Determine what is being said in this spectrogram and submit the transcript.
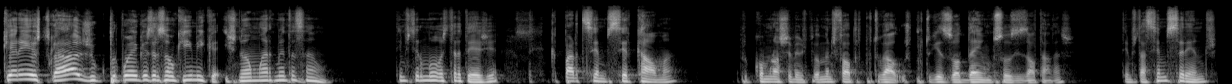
Querem este gajo que propõe a castração química. Isto não é uma argumentação. Temos de ter uma estratégia que parte sempre de ser calma, porque como nós sabemos, pelo menos falo por Portugal, os portugueses odeiam pessoas exaltadas. Temos de estar sempre serenos,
